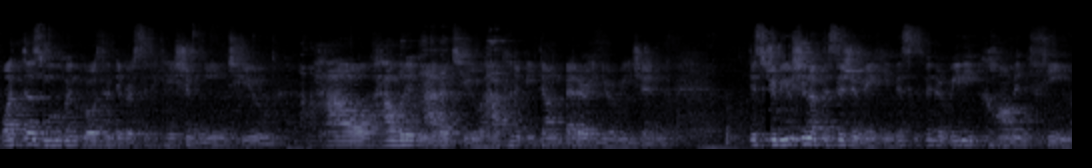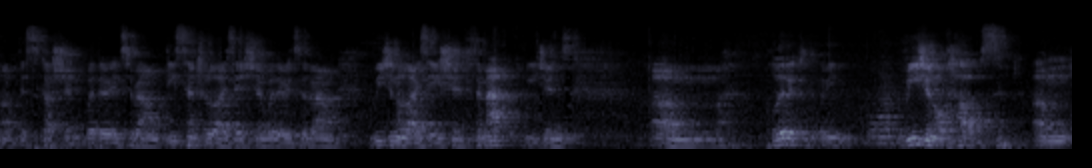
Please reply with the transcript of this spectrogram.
what does movement growth and diversification mean to you? How, how would it matter to you? How can it be done better in your region? Distribution of decision making. This has been a really common theme of discussion, whether it's around decentralization, whether it's around regionalization, thematic regions, um, political, I mean, regional hubs, um,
